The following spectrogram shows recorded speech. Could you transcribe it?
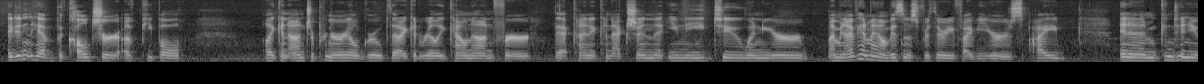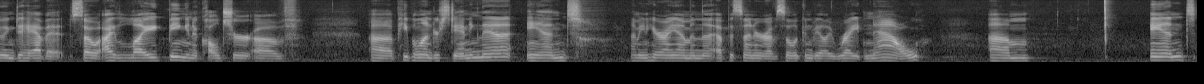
I didn't have the culture of people like an entrepreneurial group that I could really count on for that kind of connection that you need to when you're, I mean, I've had my own business for 35 years. I, and I'm continuing to have it. So I like being in a culture of uh, people understanding that and I mean, here I am in the epicenter of Silicon Valley right now. Um, and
